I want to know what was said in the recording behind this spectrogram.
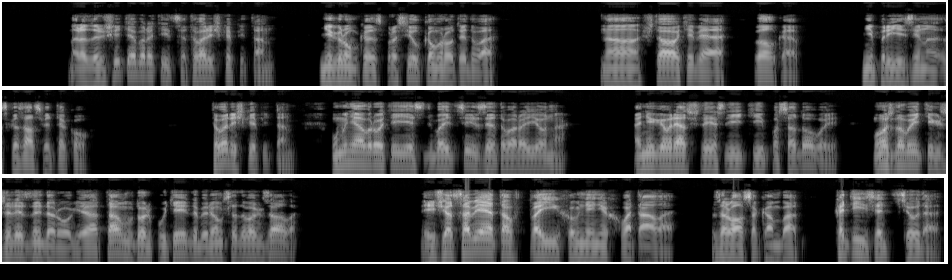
— Разрешите обратиться, товарищ капитан? — негромко спросил Комрот-2. — Ну, что у тебя, Волков? — неприязненно сказал Светляков. — Товарищ капитан, у меня в роте есть бойцы из этого района. Они говорят, что если идти по Садовой, можно выйти к железной дороге, а там вдоль путей доберемся до вокзала. — Еще советов твоих у меня не хватало, — взорвался комбат. — Катись отсюда!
